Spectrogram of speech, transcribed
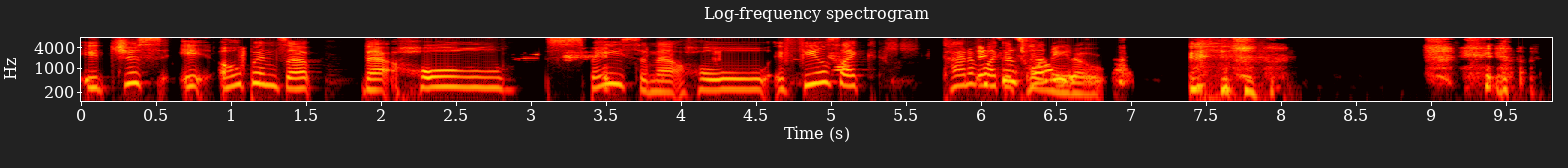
It just it opens up that whole space and that whole it feels like kind of it's like a tornado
